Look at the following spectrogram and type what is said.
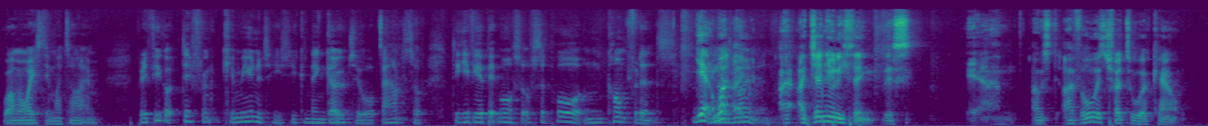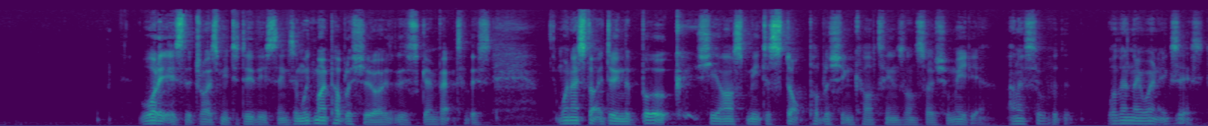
Why am I wasting my time? But if you've got different communities you can then go to or bounce off to give you a bit more sort of support and confidence. Yeah, well, those I, moments. I, I genuinely think this. Um, I was. I've always tried to work out what it is that drives me to do these things. And with my publisher, I, this going back to this, when I started doing the book, she asked me to stop publishing cartoons on social media, and I said, "Well, th- well then they won't exist.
